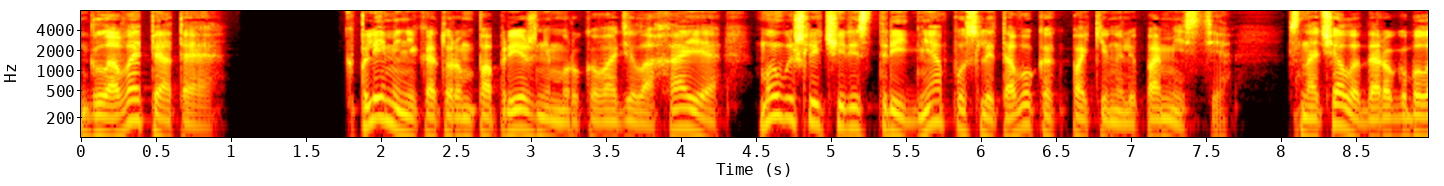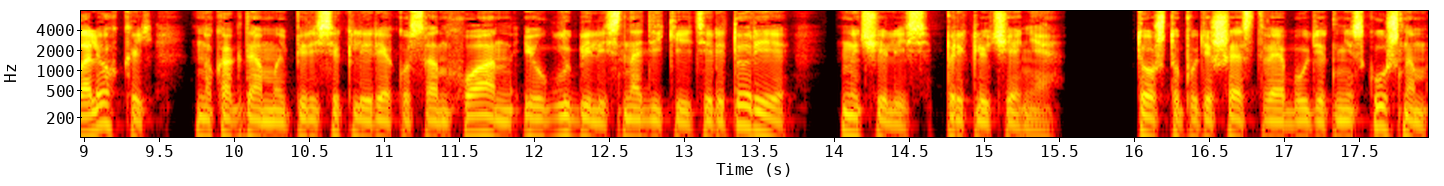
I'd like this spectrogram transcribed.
Глава пятая. К племени, которым по-прежнему руководила Ахайя, мы вышли через три дня после того, как покинули поместье. Сначала дорога была легкой, но когда мы пересекли реку Сан-Хуан и углубились на дикие территории, начались приключения. То, что путешествие будет нескучным,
